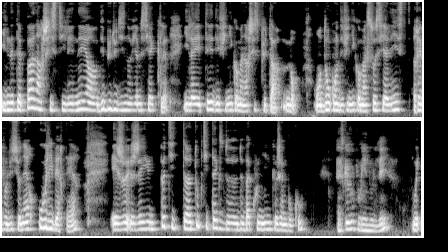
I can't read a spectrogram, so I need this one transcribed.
il n'était pas anarchiste, il est né au début du 19e siècle. Il a été défini comme anarchiste plus tard. Bon, on, donc on le définit comme un socialiste, révolutionnaire ou libertaire. Et j'ai une petite, un tout petit texte de, de Bakounine que j'aime beaucoup. Est-ce que vous pourriez nous le lire? Oui.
